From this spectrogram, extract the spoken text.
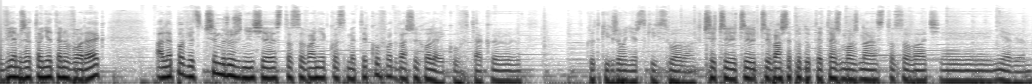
Wiem, że to nie ten worek, ale powiedz, czym różni się stosowanie kosmetyków od waszych olejków, tak krótkich żołnierskich słowach? Czy, czy, czy, czy wasze produkty też można stosować, yy, nie wiem,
